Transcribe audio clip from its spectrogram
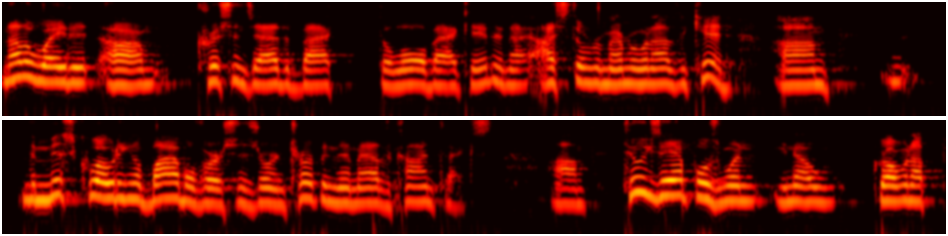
another way that um, Christians add the back the law back in, and I, I still remember when I was a kid, um, the misquoting of Bible verses or interpreting them out of context. Um, two examples when you know growing up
